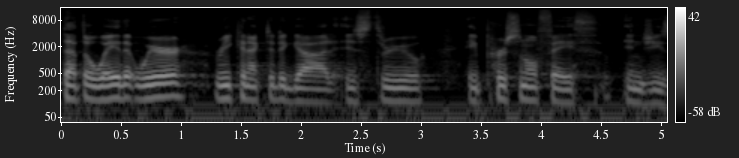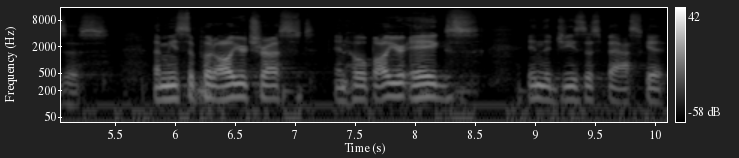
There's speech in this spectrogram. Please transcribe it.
that the way that we're reconnected to God is through a personal faith in Jesus. That means to put all your trust and hope, all your eggs in the Jesus basket.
